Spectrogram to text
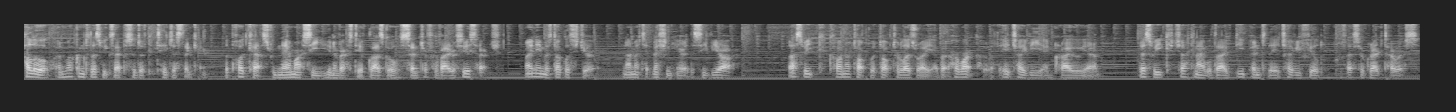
Hello, and welcome to this week's episode of Contagious Thinking, the podcast from the MRC University of Glasgow Centre for Virus Research. My name is Douglas Stewart, and I'm a technician here at the CVR. Last week, Connor talked with Dr. Liz Wright about her work with HIV and cryo-EM. This week, Jack and I will dive deep into the HIV field with Professor Greg Towers.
